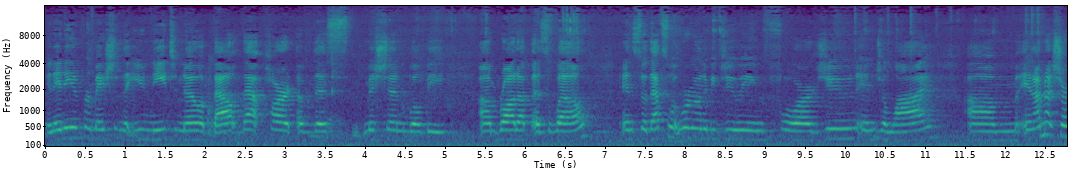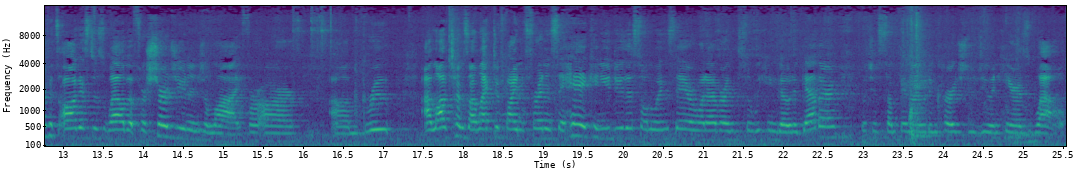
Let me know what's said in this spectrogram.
and any information that you need to know about that part of this mission will be um, brought up as well. And so that's what we're going to be doing for June and July. Um, and I'm not sure if it's August as well, but for sure June and July for our um, group. A lot of times I like to find a friend and say, hey, can you do this on Wednesday or whatever, and so we can go together, which is something I would encourage you to do in here as well.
